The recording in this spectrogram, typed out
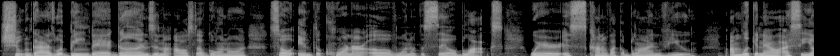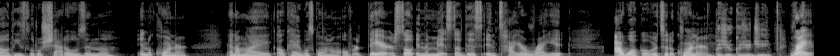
shooting guys with beanbag guns and all stuff going on. So in the corner of one of the cell blocks where it's kind of like a blind view, I'm looking out, I see all these little shadows in the in the corner. And I'm like, okay, what's going on over there? So in the midst of this entire riot, I walk over to the corner. Cause you, cause you G. Right.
